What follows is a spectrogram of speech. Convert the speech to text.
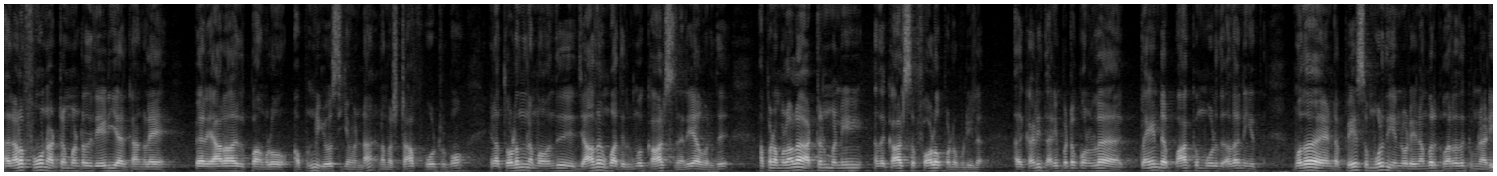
அதனால் ஃபோன் அட்டன் பண்ணுறது லேடியாக இருக்காங்களே வேறு யாராவது இருப்பாங்களோ அப்படின்னு யோசிக்க வேண்டாம். நம்ம ஸ்டாஃப் போட்டிருக்கோம். ஏன்னா தொடர்ந்து நம்ம வந்து ஜாதகம் பார்த்துருக்கும்போது கால்ஸ் நிறையா வருது. அப்போ நம்மளால் அட்டன் பண்ணி அந்த கால்ஸை ஃபாலோ பண்ண முடியல. அதுக்காண்டி தனிப்பட்ட போனில் கிளைண்ட்டை பார்க்கும்பொழுது அதான் நீங்கள் முத என்கிட்ட பேசும்பொழுது என்னுடைய நம்பருக்கு வர்றதுக்கு முன்னாடி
